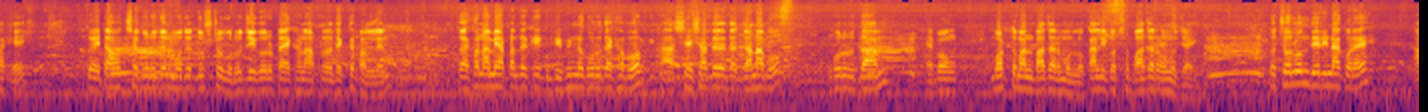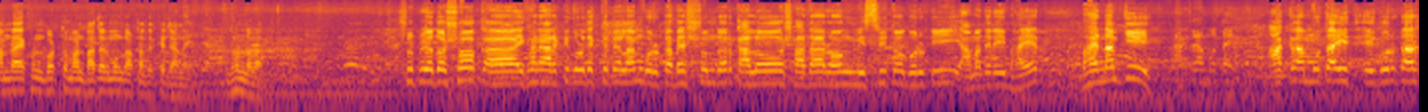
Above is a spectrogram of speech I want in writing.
থাকে। তো এটা হচ্ছে গরুদের মধ্যে দুষ্ট গরু, যে গরুটা এখানে আপনারা দেখতে পারলেন। তো এখন আমি আপনাদেরকে বিভিন্ন গরু দেখাবো, আর সেই সাথে জানাব গরুর দাম এবং বর্তমান বাজার মূল্য কালীগচ্ছ বাজার অনুযায়ী। তো চলুন দেরি না করে আমরা এখন বর্তমান বাজার মূল্য আপনাদেরকে জানাই। ধন্যবাদ। সুপ্রিয় দর্শক এখানে আরেকটি গরু দেখতে পেলাম। গরুটা বেশ সুন্দর কালো সাদা রং মিশ্রিত গরুটি আমাদের এই ভাইয়ের। ভাইয়ের নাম কি? আকরাম মোতাই মুতাইদ এই গরুটার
